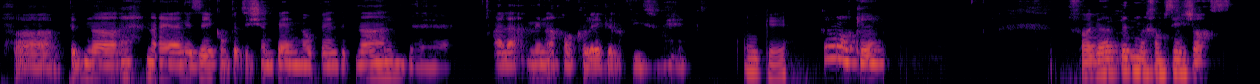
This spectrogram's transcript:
فبدنا إحنا يعني زي competition بيننا وبين لبنان آه، على من أقوى choreographies وهيك. okay. okay. فقال بدنا 50 شخص.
